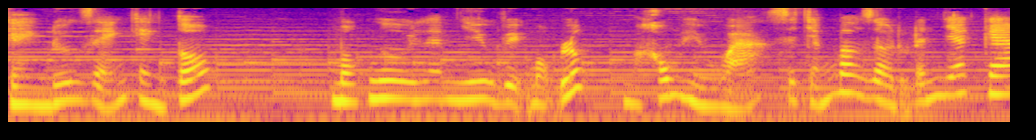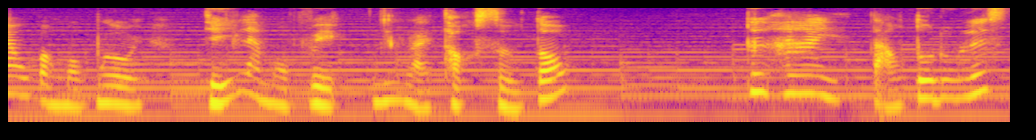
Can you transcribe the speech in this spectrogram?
càng đơn giản, càng tốt. Một người làm nhiều việc một lúc mà không hiệu quả sẽ chẳng bao giờ được đánh giá cao bằng một người chỉ làm một việc nhưng lại thật sự tốt. Thứ hai, tạo to do list.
